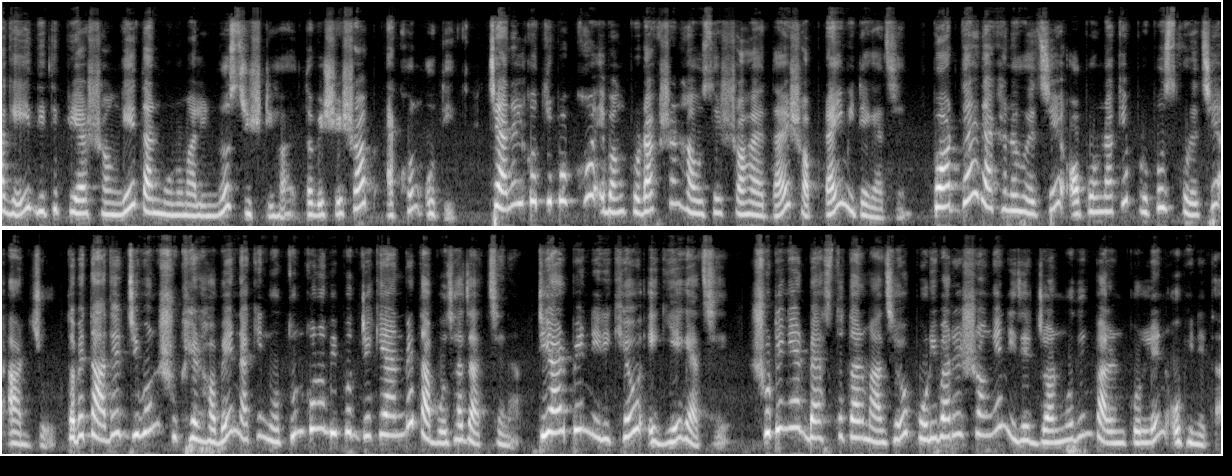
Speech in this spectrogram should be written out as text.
আগেই দিতিপ্রিয়ার সঙ্গে তার মনোমালিন্য সৃষ্টি হয়, তবে সেসব এখন অতীত। চ্যানেল কর্তৃপক্ষ এবং প্রোডাকশন হাউসের সহায়তায় সবটাই মিটে গেছে। পর্দায় দেখানো হয়েছে, অপর্ণাকে প্রপোজ করেছে আর্য তবে তাদের জীবন সুখের হবে নাকি নতুন কোনো বিপদ ডেকে আনবে তা বোঝা যাচ্ছে না। টিআরপির নিরিখেও এগিয়ে গেছে। শুটিং এর ব্যস্ততার মাঝেও পরিবারের সঙ্গে নিজের জন্মদিন পালন করলেন অভিনেতা।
